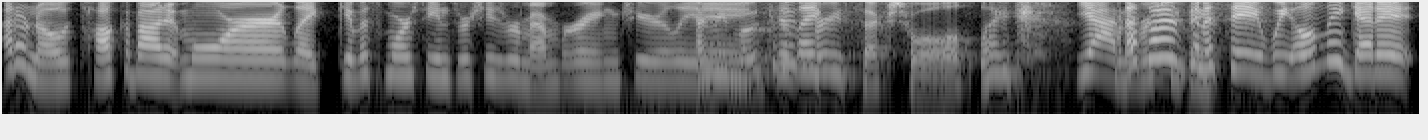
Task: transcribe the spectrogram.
I don't know, talk about it more, like give us more scenes where she's remembering cheerleading. I mean, most of it's like, very sexual. Like, Yeah, that's what I was gonna say. We only get it,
